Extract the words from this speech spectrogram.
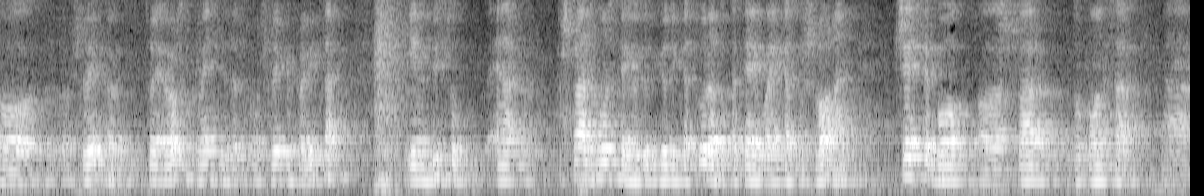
o človek, to je Evropske konvencije o človekovih pravicah in v bistvu ena štrasburska judikatura, do katerih bo enkrat prišlo, ne, če se bo uh, stvar do konca, uh,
